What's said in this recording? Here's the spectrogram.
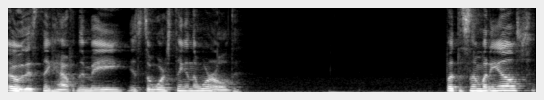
Oh, this thing happened to me. It's the worst thing in the world. But to somebody else,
